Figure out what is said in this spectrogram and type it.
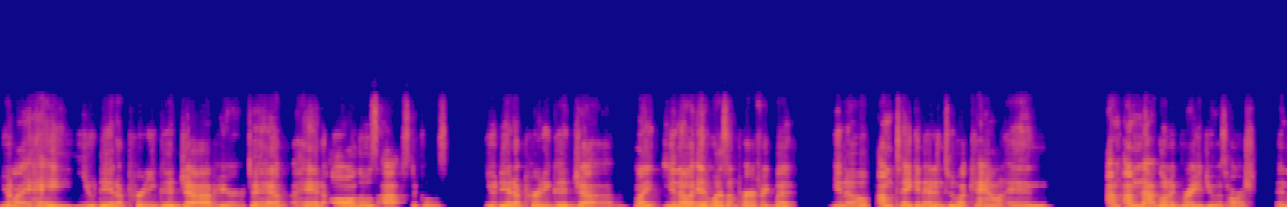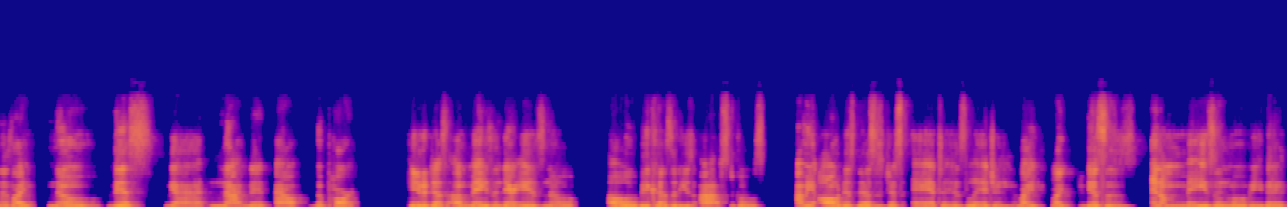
you're like, hey, you did a pretty good job here to have had all those obstacles. You did a pretty good job. Like, you know, it wasn't perfect, but you know, I'm taking that into account and I'm, I'm not going to grade you as harsh. And it's like, no, this guy knocked it out the park. You know, just amazing. There is no, oh, because of these obstacles. I mean, all this does is just add to his legend. Like, like this is an amazing movie that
